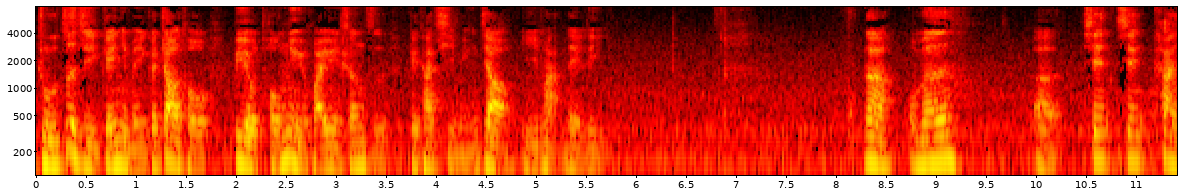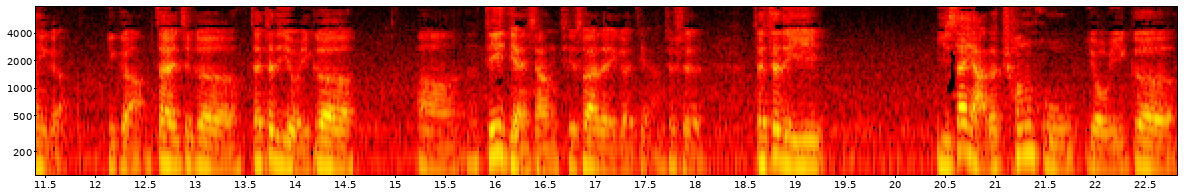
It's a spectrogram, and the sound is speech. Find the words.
主自己给你们一个兆头，必有童女怀孕生子，给他起名叫以马内利。”那我们呃，先先看一个一个，在这个在这里有一个。呃，第一点想提出来的一个点就是，在这里，以赛亚的称呼有一个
